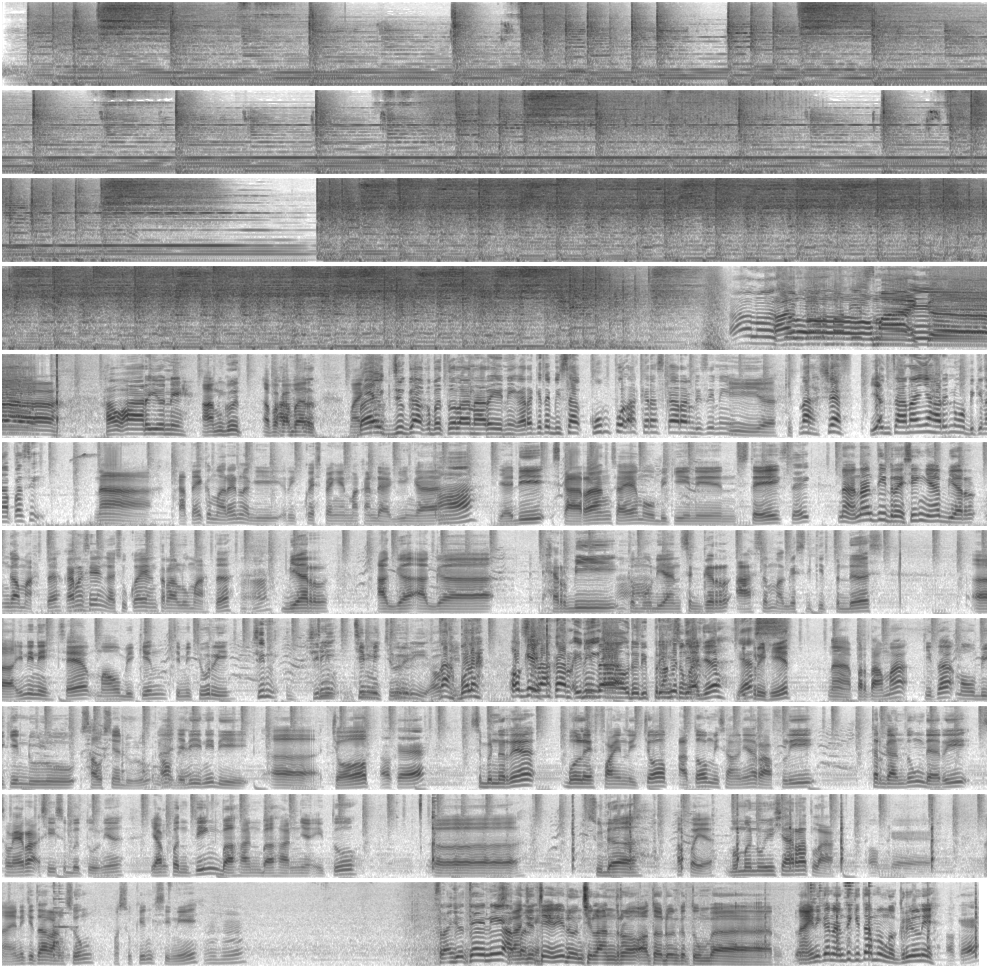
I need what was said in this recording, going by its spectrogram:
Halo, Halo. Michael. How are you nih? I'm good. Apa I'm kabar? good. Michael? Baik juga kebetulan hari ini karena kita bisa kumpul akhirnya sekarang di sini. Iya. kita- Nah, Chef, Ya. rencananya hari ini mau bikin apa sih? Nah, katanya kemarin lagi request pengen makan daging kan. Ah, Jadi sekarang saya mau bikinin steak. steak. Nah, nanti dressingnya biar nggak mahte, karena saya nggak suka yang terlalu mahte. Ah, Biar agak-agak herby, Ah. kemudian seger, asem, agak sedikit pedas. Eh, ini nih, saya mau bikin chimichurri. Cim, cimi, Cim- chimichurri. Nah, Oke. boleh. Oke, Silahkan. Ini kita uh, udah di preheat langsung ya. aja di Yes. preheat. Nah, pertama kita mau bikin dulu sausnya dulu. Nah, Oke. jadi ini di eh, chop. Oke. Sebenarnya boleh finely chop atau misalnya roughly tergantung dari selera sih sebetulnya. Yang penting bahan-bahannya itu eh sudah apa ya memenuhi syarat lah. Oke. Nah ini kita langsung masukin ke sini. Mhm. Selanjutnya ini Selanjutnya ini daun cilantro atau daun ketumbar. Nah ini kan nanti kita mau ngegrill nih. apa? Oke.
